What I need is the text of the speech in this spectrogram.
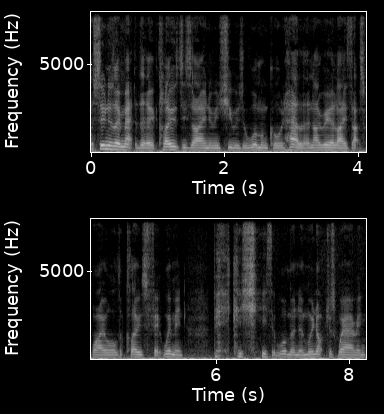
as soon as I met the clothes designer and she was a woman called Helen, I realised that's why all the clothes fit women. because she's a woman and we're not just wearing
